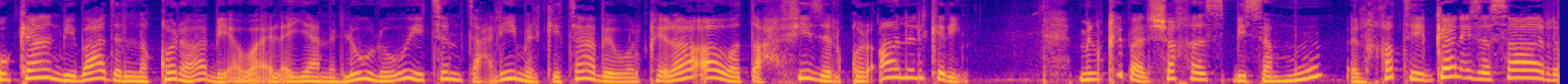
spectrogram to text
وكان ببعض القرى بأوائل أيام اللولو يتم تعليم الكتابة والقراءة وتحفيظ القرآن الكريم. من قبل شخص بيسموه الخطيب. كان إذا صار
